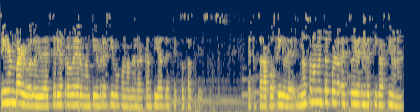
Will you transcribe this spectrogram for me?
Sin embargo, lo ideal sería proveer un antidepresivo con la menor cantidad de efectos adversos. Esto será posible no solamente por los estudios e investigaciones,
